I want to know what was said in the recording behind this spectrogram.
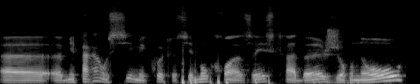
Euh, mes parents aussi m'écoutent. C'est mots croisés, Scrabble, journaux.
